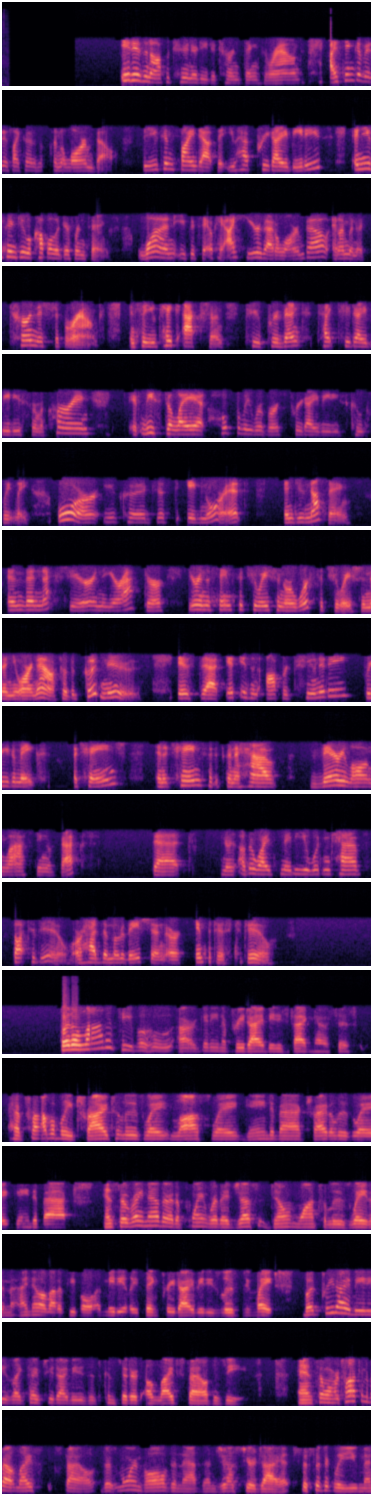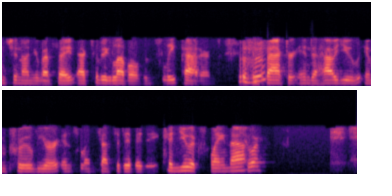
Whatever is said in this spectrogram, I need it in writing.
It is an opportunity to turn things around. I think of it as like a, an alarm bell. So you can find out that you have prediabetes and you can do a couple of different things. One, you could say, okay, I hear that alarm bell and I'm going to turn this ship around. And so you take action to prevent type 2 diabetes from occurring, at least delay it, hopefully reverse prediabetes completely. Or you could just ignore it and do nothing. And then next year and the year after, you're in the same situation or worse situation than you are now. So the good news is that it is an opportunity for you to make a change and a change that is going to have very long lasting effects that you know otherwise maybe you wouldn't have thought to do or had the motivation or impetus to do. But a lot of people who are getting a prediabetes diagnosis have probably tried to lose weight, lost weight, gained it back, tried to lose weight, gained it back. And so right now they're at a point where they just don't want to lose weight. And I know a lot of people immediately think prediabetes losing weight, but prediabetes, like type 2 diabetes, is considered a lifestyle disease. And so when we're talking about lifestyle, there's more involved in that than just your diet. Specifically, you mentioned on your website activity levels and sleep patterns mm-hmm. can factor into how you improve your insulin sensitivity. Can you explain that? Sure.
